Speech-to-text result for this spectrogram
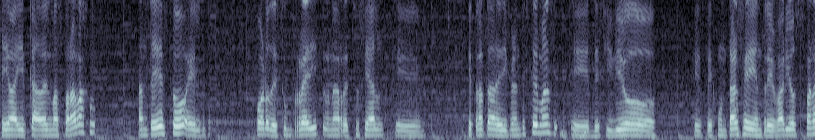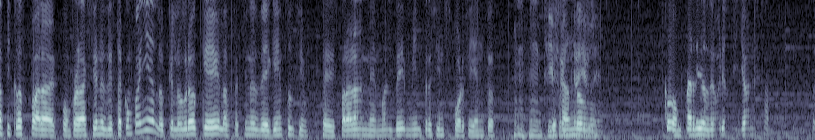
se iba a ir cada vez más para abajo. Ante esto, el foro de subreddit, una red social que, trata de diferentes temas, eh, decidió este, juntarse entre varios fanáticos para comprar acciones de esta compañía, lo que logró que las acciones de GameStop se dispararan en más de 1300%, dejando con pérdidas de varios millones a los de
